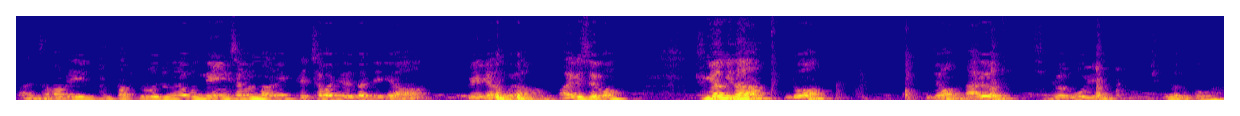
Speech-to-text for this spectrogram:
한 사람의 일 부탁 들어주느라고 내 인생은 많이 개차반이 된다는 얘기야. 그 얘기하는 거야. 알겠어요, 이거? 중요합니다. 이거. 그죠? 날은 12월 5일 19년 듣보구나.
